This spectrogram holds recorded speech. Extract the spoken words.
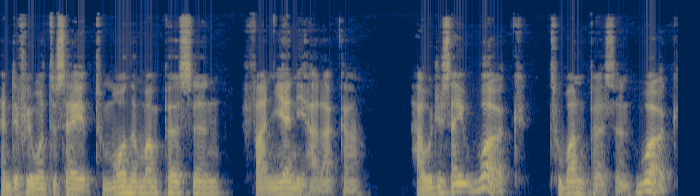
and if we want to say it to more than one person, fanyeni haraka. How would you say work to one person? Work.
